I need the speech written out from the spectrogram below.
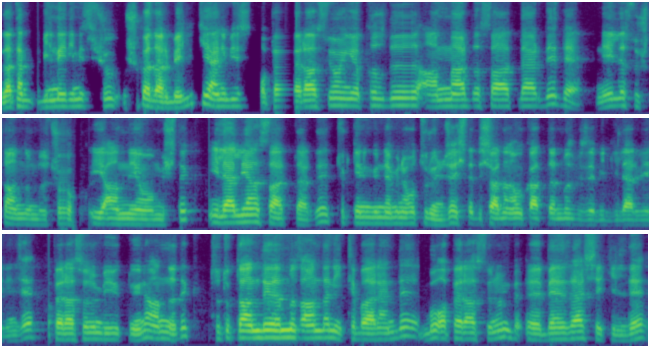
zaten bilmediğimiz şu şu kadar belli ki yani biz operasyon yapıldığı anlarda saatlerde de neyle suçlandığımızı çok iyi anlayamamıştık. İlerleyen saatlerde Türkiye'nin gündemine oturunca işte dışarıdan avukatlarımız bize bilgiler verince operasyonun büyüklüğünü anladık. Tutuklandığımız andan itibaren de bu operasyonun e, benzer şekilde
